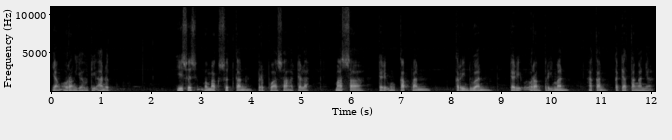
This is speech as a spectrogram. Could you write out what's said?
yang orang Yahudi anut. Yesus memaksudkan berpuasa adalah masa dari ungkapan kerinduan dari orang beriman akan kedatangannya.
